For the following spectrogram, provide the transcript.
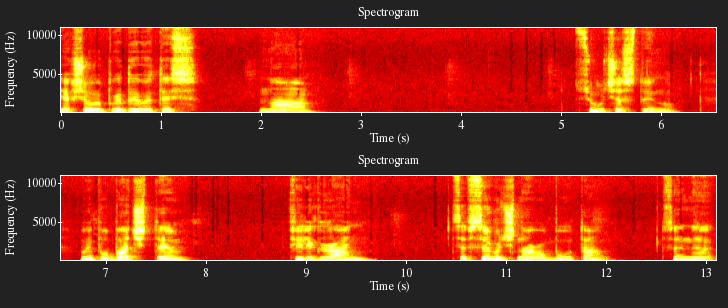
якщо ви придивитесь на цю частину, ви побачите філігрань. Це все ручна робота. Це не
